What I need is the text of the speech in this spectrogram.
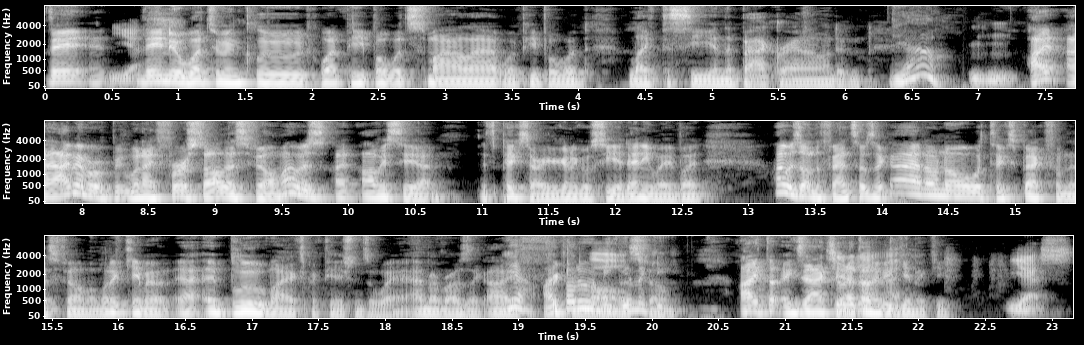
They Yes. they knew what to include, what people would smile at, what people would like to see in the background, and yeah. Mhm. I I remember when I first saw this film, I was I, obviously uh, it's Pixar, you're gonna go see it anyway, but I was on the fence. I was like, I don't know what to expect from this film, and when it came out, uh, it blew my expectations away. I remember I was like, I Yeah, I thought it would be gimmicky. film. I thought exactly. So I thought I. it'd be gimmicky. Yes,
